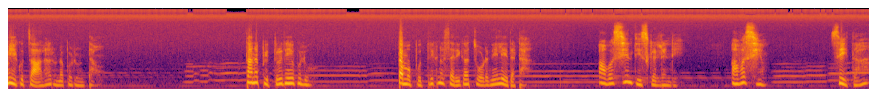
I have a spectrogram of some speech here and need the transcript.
మీకు చాలా రుణపడి ఉంటాం తన పితృదేవులు తమ పుత్రికను సరిగా చూడనే లేదట. అవశ్యం తీసుకెళ్ళండి. అవశ్యం. సీత?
